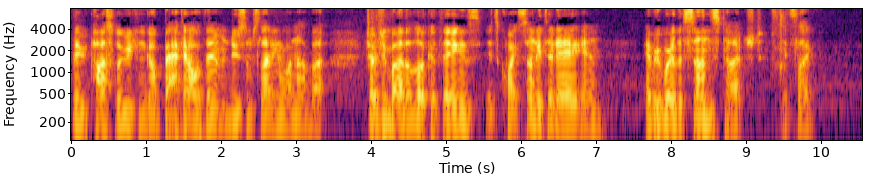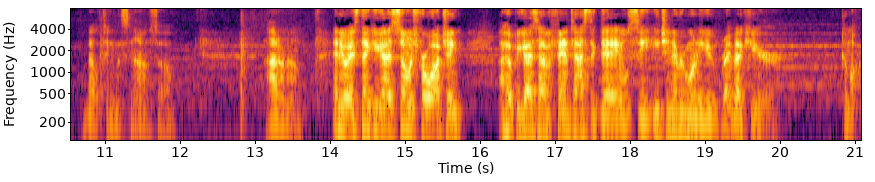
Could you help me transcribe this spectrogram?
maybe possibly we can go back out with them and do some sledding and whatnot. But judging by the look of things, it's quite sunny today, and everywhere the sun's touched, it's like melting the snow, so I don't know. Anyways, thank you guys so much for watching. I hope you guys have a fantastic day, and we'll see each and every one of you right back here tomorrow.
